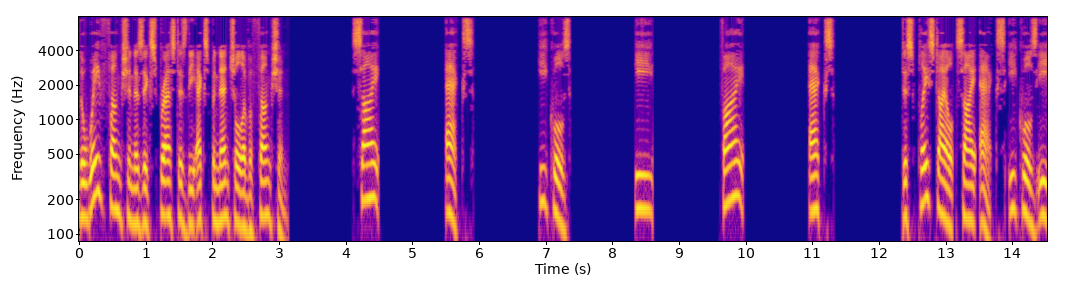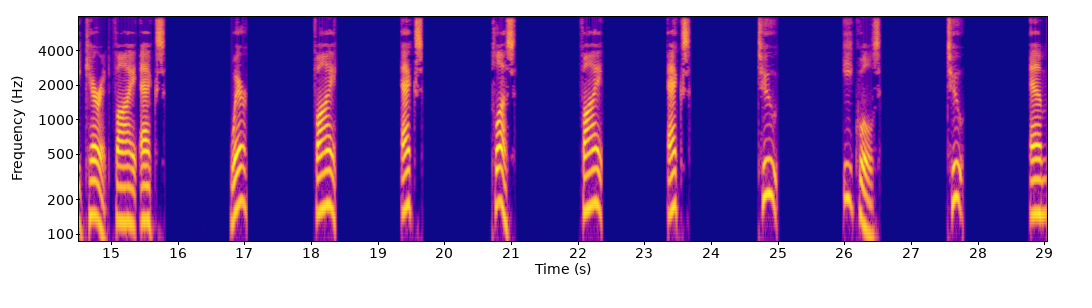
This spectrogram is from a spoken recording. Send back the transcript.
The wave function is expressed as the exponential of a function psi x equals e phi x display style psi x equals e caret phi x where phi x plus phi x 2 equals 2 m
